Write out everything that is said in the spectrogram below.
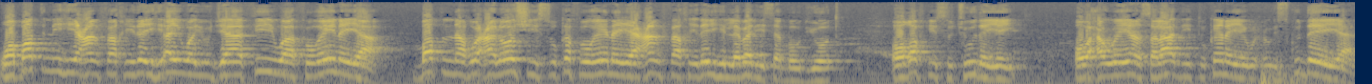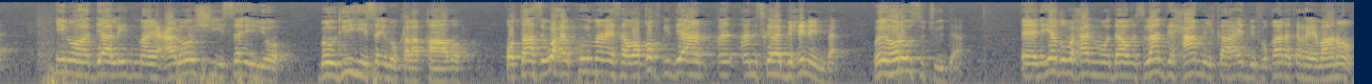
wa batnihi can fakidayhi ay wa yujaafii waa fogaynayaa batnahu calooshiisu ka fogaynayaa can fakidayhi labadiisa bawdyood oo qofkii sujuudayey oo waxa weeyaan salaadii tukanayay wuxuu isku dayayaa inuu haddii ala idmaayo calooshiisa iyo bawdyihiisa inuu kala qaado. Oo taasi waxay ku imanaysaa waa qofkii dee aan iskala bixinaynba. Way hore u sujuuddaa. Iyadu waxaad moodaa islaantii xaamilka ahayd bay ka reebaano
